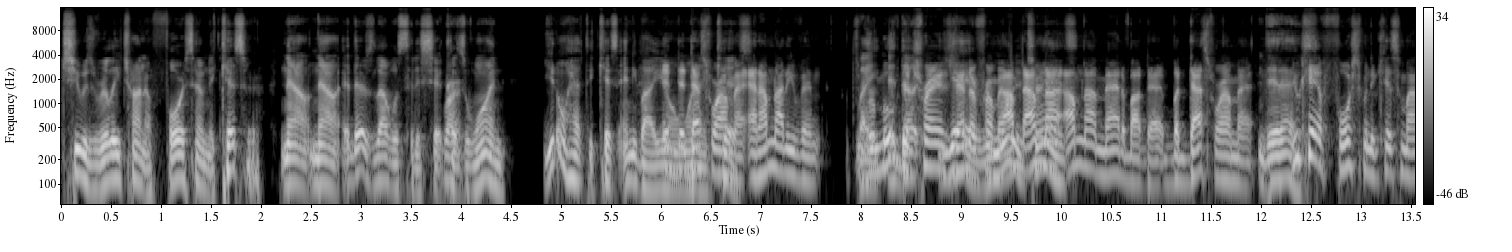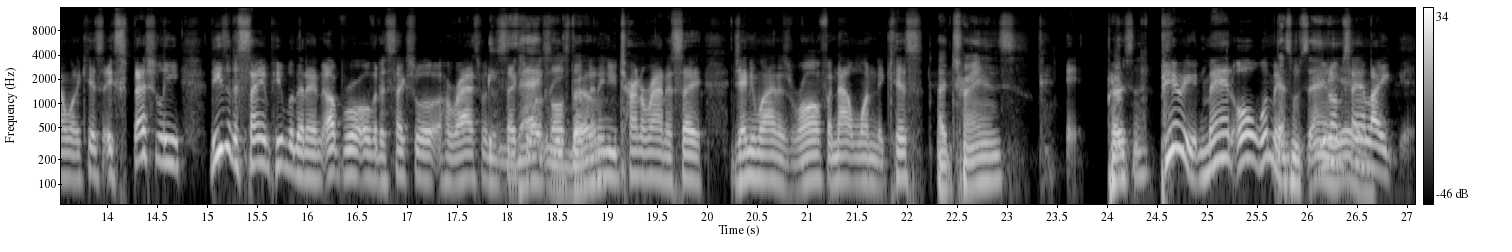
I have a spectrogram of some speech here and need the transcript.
she was really trying to force him to kiss her. Now now there's levels to this shit because one. You don't have to kiss anybody you It- don't want that's where kiss. I'm at, and I'm not even Like, remove it the does- transgender yeah, from it. I'm, I'm not. I'm not mad about that, but that's where I'm at. You can't force me to kiss somebody I want to kiss, especially these are the same people that are in uproar over the sexual harassment and sexual Exactly, assault stuff, and then you turn around and say Ginuwine is wrong for not wanting to kiss. a trans eh, person. Period, man or woman. That's what I'm saying, You know what I'm saying? Like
